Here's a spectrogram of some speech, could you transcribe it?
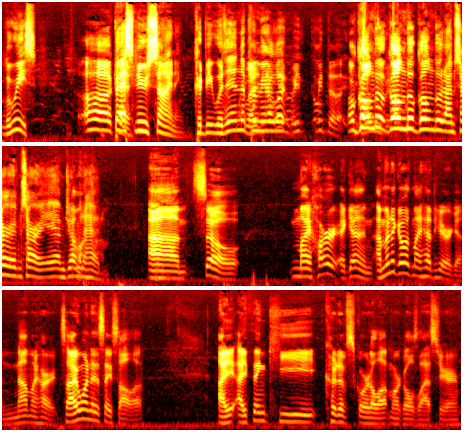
Luis, uh, best new signing could be within the Premier League. We, we did it. Oh, Golden Boot, Golden Boot, Golden Boot. I'm sorry, I'm sorry. Yeah, I'm jumping on, ahead. Um, so my heart again. I'm gonna go with my head here again, not my heart. So I wanted to say Salah. I I think he could have scored a lot more goals last year.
